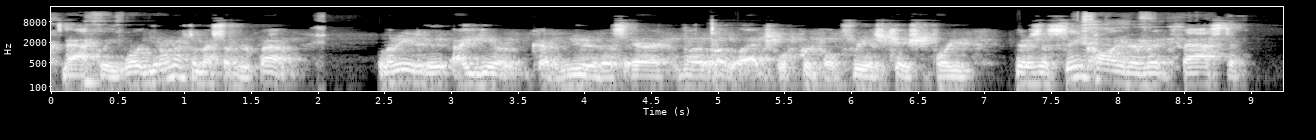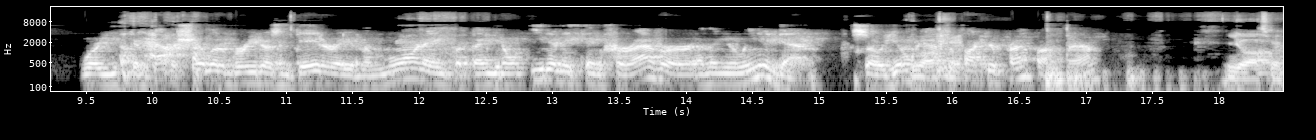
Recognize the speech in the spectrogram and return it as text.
Exactly. Well, you don't have to mess up your prep. Let me. I hear kind of new to this, Eric. Actual quick little free education for you. There's this thing called intermittent fasting where you can have a shitload of burritos and Gatorade in the morning, but then you don't eat anything forever, and then you're lean again. So you don't have to fuck your prep up, man. You lost me.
